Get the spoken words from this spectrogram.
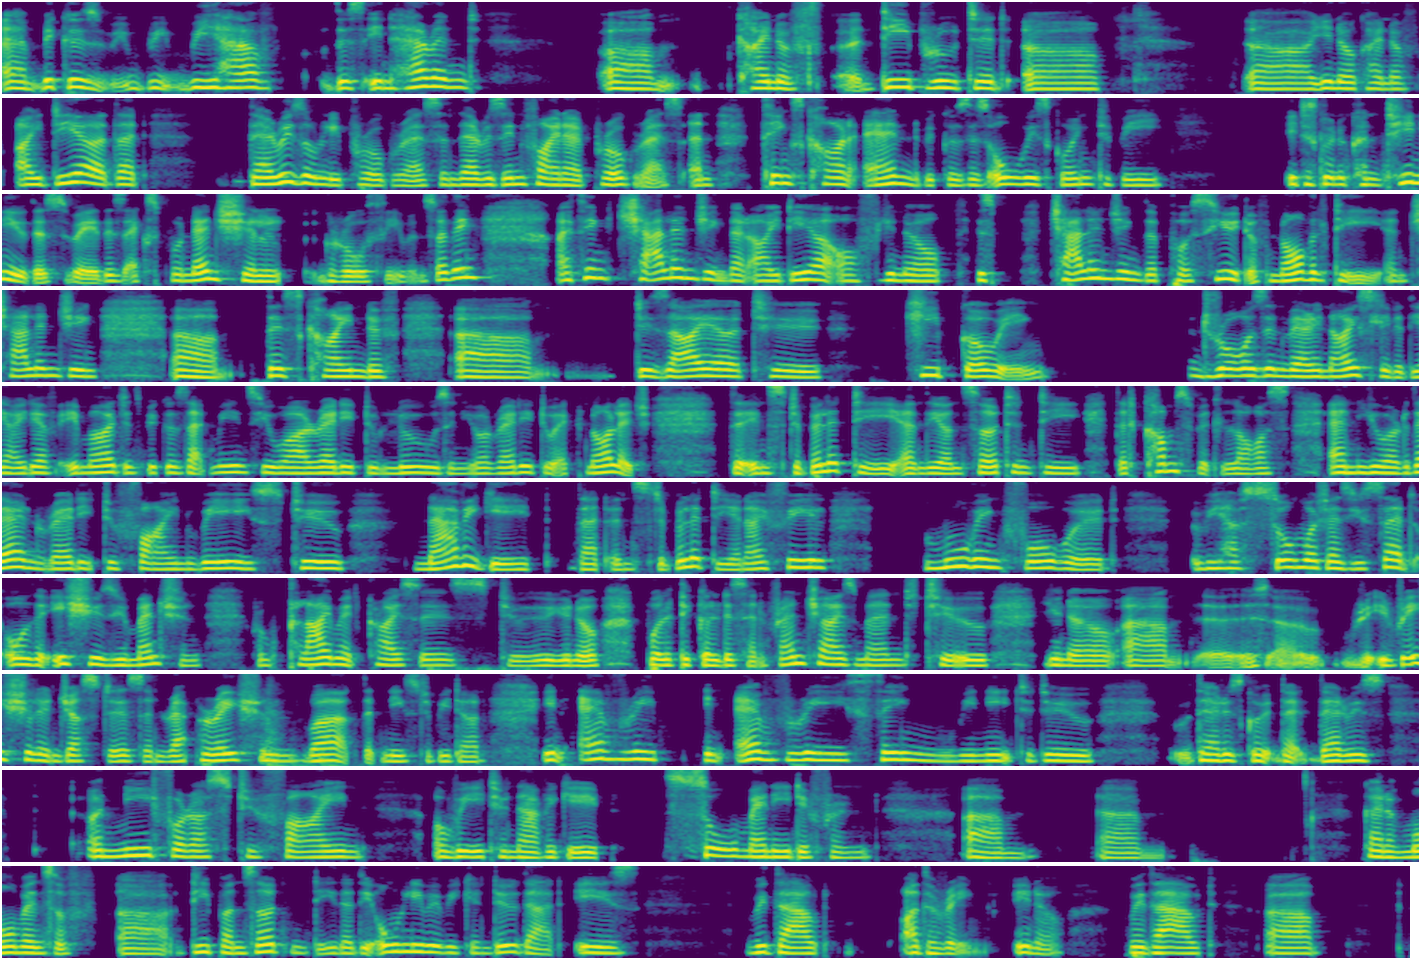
Um, because we we have this inherent um, kind of uh, deep rooted uh, you know, kind of idea that there is only progress and there is infinite progress and things can't end because there's always going to be it is going to continue this way this exponential growth even. So i think i think challenging that idea of you know this challenging the pursuit of novelty and challenging um, this kind of um, desire to keep going draws in very nicely with the idea of emergence because that means you are ready to lose and you're ready to acknowledge the instability and the uncertainty that comes with loss. And you are then ready to find ways to navigate that instability. And I feel moving forward, we have so much, as you said, all the issues you mentioned, from climate crisis to you know political disenfranchisement to you know um, uh, uh, racial injustice and reparation work that needs to be done in every in everything we need to do. There is go- that there is a need for us to find a way to navigate so many different um, um, kind of moments of uh, deep uncertainty that the only way we can do that is without othering, you know, without uh,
